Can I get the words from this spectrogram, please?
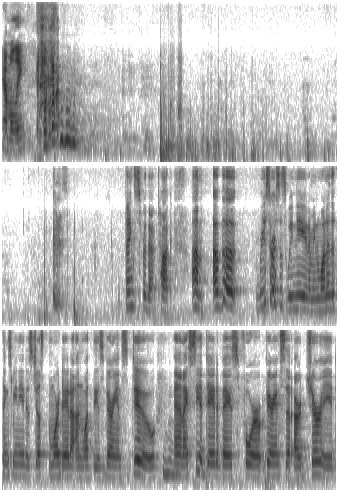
Emily? Thanks for that talk. Um, Of the resources we need, I mean, one of the things we need is just more data on what these variants do. And I see a database for variants that are juried.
